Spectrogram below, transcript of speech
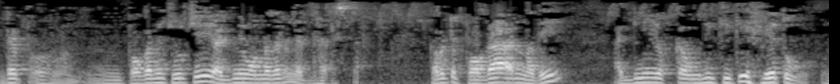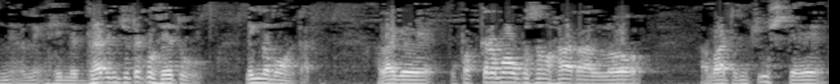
అంటే పొ- పొగను చూచి అగ్ని ఉన్నదని నిర్ధారిస్తారు. కాబట్టి పొగ అన్నది అగ్ని యొక్క ఉనికికి హేతువు ని- నిర్ధారించుటకు హేతువు లింగము అంటారు. అలాగే ఉపక్రమ ఉపసంహారాల్లో వాటిని చూస్తే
